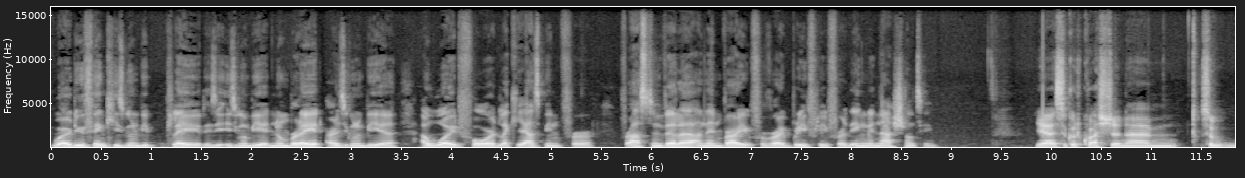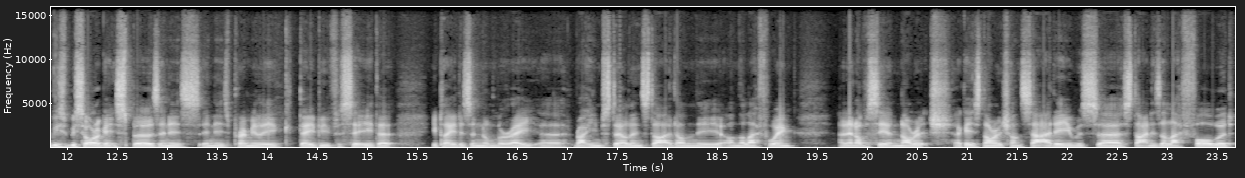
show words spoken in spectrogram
where do you think he's going to be played? Is he, is he going to be at number eight, or is he going to be a, a wide forward like he has been for, for Aston Villa, and then very for very briefly for the England national team? Yeah, it's a good question. Um, so we, we saw against Spurs in his in his Premier League debut for City that he played as a number eight. Uh, Raheem Sterling started on the on the left wing, and then obviously at Norwich against Norwich on Saturday he was uh, starting as a left forward.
